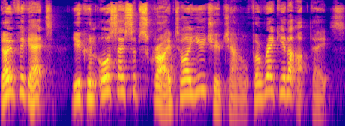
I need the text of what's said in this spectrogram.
Don't forget you can also subscribe to our YouTube channel for regular updates.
